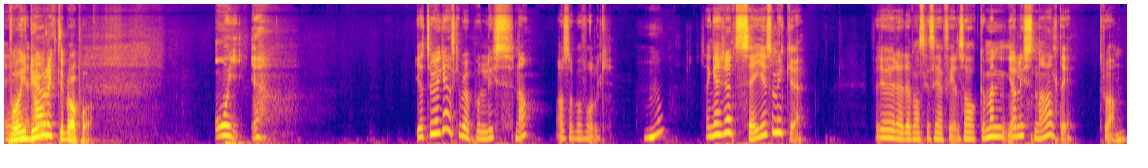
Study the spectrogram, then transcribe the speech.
Vad är du Eh, ja. riktigt bra på? Oj. Jag tror jag är ganska bra på att lyssna. Alltså på folk. Mm. Sen kanske jag inte säger så mycket. För jag är rädd att man ska säga fel saker. Men jag lyssnar alltid. Tror jag. Mm.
